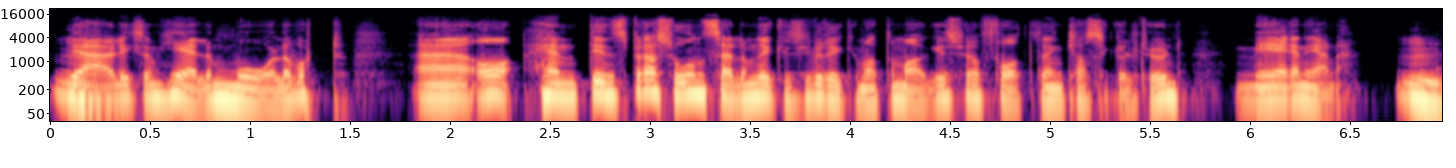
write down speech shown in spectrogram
Det er jo liksom hele målet vårt. Eh, og hent inspirasjon, selv om du ikke skal bruke matemagisk, for å få til den klassekulturen. Mer enn gjerne. Mm.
